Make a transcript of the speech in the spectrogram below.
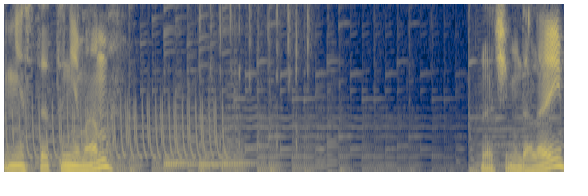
Niestety nie mam. Lecimy dalej.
